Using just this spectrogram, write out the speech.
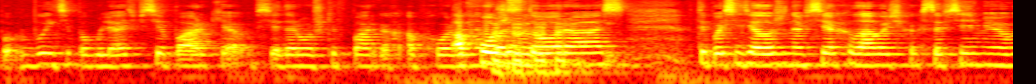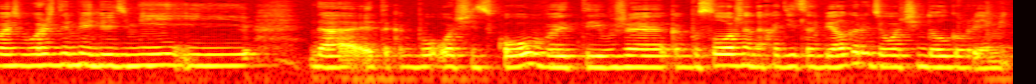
выйти погулять, все парки, все дорожки в парках обхожены, обхожены. по сто раз. Ты посидел уже на всех лавочках со всеми возможными людьми, и да, это как бы очень сковывает, и уже как бы сложно находиться в Белгороде очень долго времени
